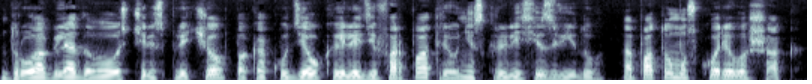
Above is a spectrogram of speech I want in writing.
Дру оглядывалась через плечо, пока Куделка и Леди Фарпатрио не скрылись из виду, а потом ускорила шаг.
